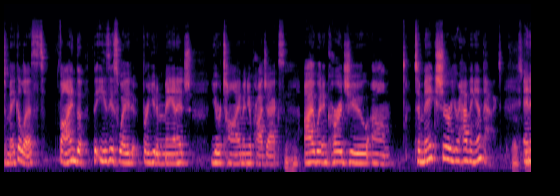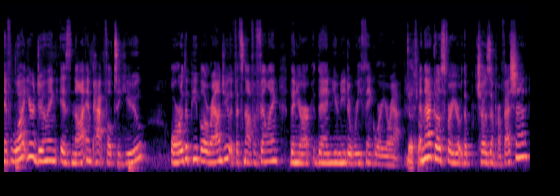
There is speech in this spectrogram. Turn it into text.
to make a list find the, the easiest way to, for you to manage your time and your projects Mm-hmm. i would encourage you um, to make sure you're having impact That's and good. if what you're doing is not impactful to you or the people around you if it's not fulfilling then you're then you need to rethink where you're at That's right. and that goes for your the chosen profession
